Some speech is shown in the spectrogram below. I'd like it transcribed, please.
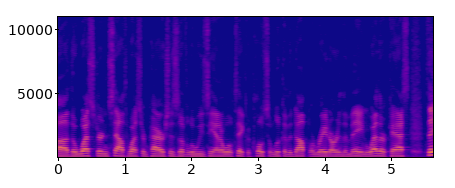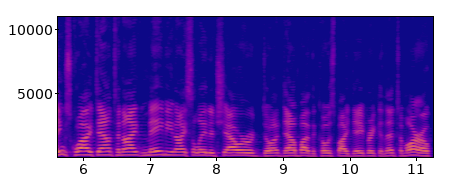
uh, the western, southwestern parishes of Louisiana. We'll take a closer look at the Doppler radar in the main weathercast. Things quiet down tonight, maybe an isolated shower down by the coast by daybreak, and then tomorrow,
